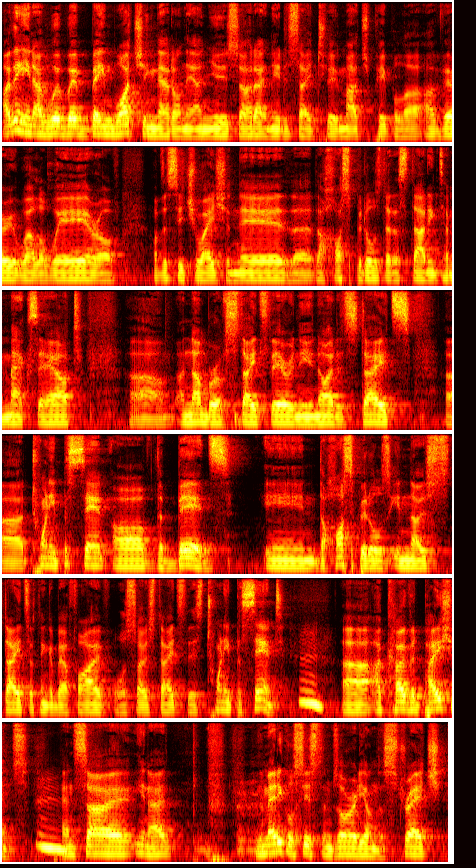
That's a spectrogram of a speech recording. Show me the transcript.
I think, you know, we've, we've been watching that on our news, so I don't need to say too much. People are, are very well aware of, of the situation there, the, the hospitals that are starting to max out. Um, a number of states there in the United States, uh, 20% of the beds in the hospitals in those states, I think about five or so states, there's 20% uh, are COVID patients. And so, you know, the medical system's already on the stretch.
